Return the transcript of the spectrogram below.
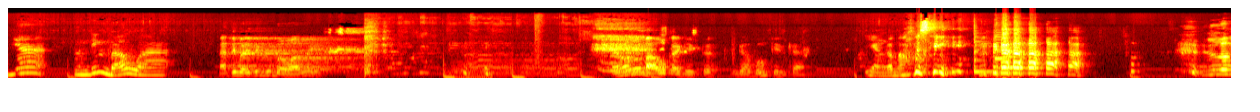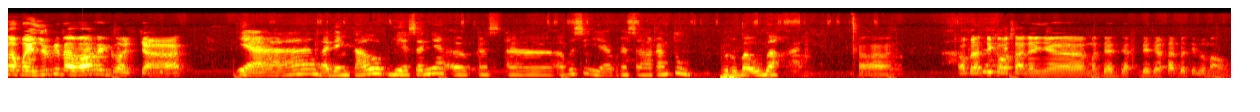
Ya, mending bawa. Nanti berarti gue bawa lu ya. Emang lu mau kayak gitu? Gak mungkin kan? Ya nggak mau sih. Lu ngapain juga nawarin kocak? ya nggak ada yang tahu. Biasanya eh, peras- eh, apa sih ya perasaan orang tuh berubah-ubah kan. Ah. Oh berarti kalau seandainya mendadak dadakan berarti lu mau?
